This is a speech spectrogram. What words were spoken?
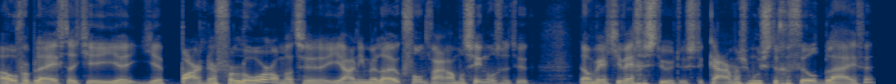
overbleef, dat je je, je partner verloor omdat ze jou niet meer leuk vond, waren allemaal singles natuurlijk, dan werd je weggestuurd. Dus de kamers moesten gevuld blijven,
